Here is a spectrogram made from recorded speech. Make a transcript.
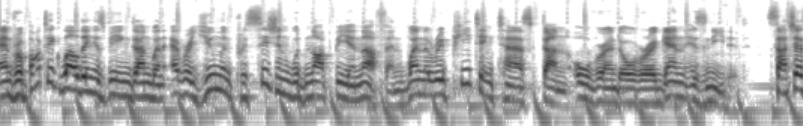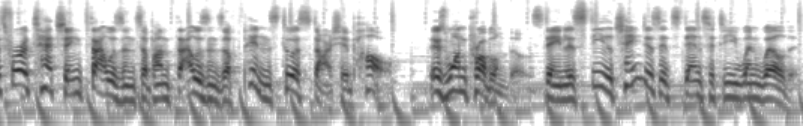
And robotic welding is being done whenever human precision would not be enough and when a repeating task done over and over again is needed, such as for attaching thousands upon thousands of pins to a Starship hull. There's one problem though, stainless steel changes its density when welded.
